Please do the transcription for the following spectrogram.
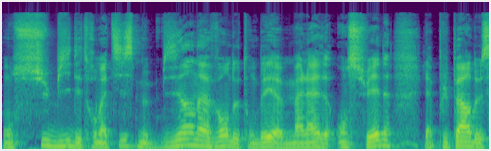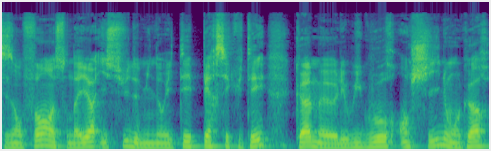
ont subi des traumatismes bien avant de tomber malades en Suède. La plupart de ces enfants sont d'ailleurs issus de minorités persécutées, comme euh, les Ouïghours en Chine ou encore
